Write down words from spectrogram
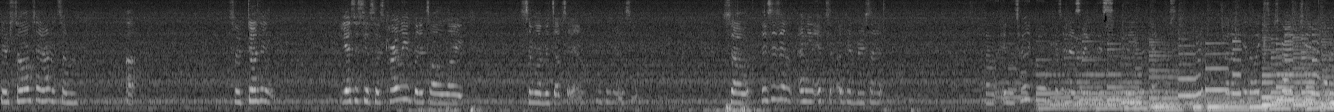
There's some upside down and some up. So it doesn't, yes it just says Carly, but it's all like, some of it's upside down. You can kind of see. So this isn't, I mean, it's a good bracelet. Uh, and it's really cool because it has like this with it. So I'd like to like, subscribe to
